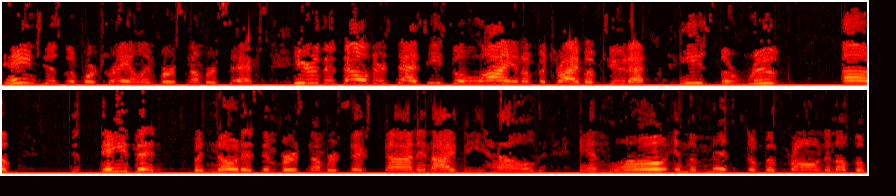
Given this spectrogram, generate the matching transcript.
changes the portrayal in verse number six. Here, this elder says he's the lion of the tribe of Judah. He's the root of David. But notice in verse number six, John and I beheld, and lo, in the midst of the throne and of the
